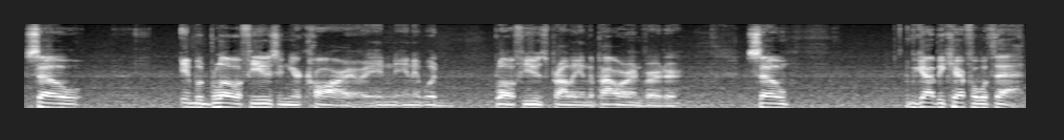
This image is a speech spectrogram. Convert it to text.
So it would blow a fuse in your car and, and it would blow a fuse probably in the power inverter. So you gotta be careful with that.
